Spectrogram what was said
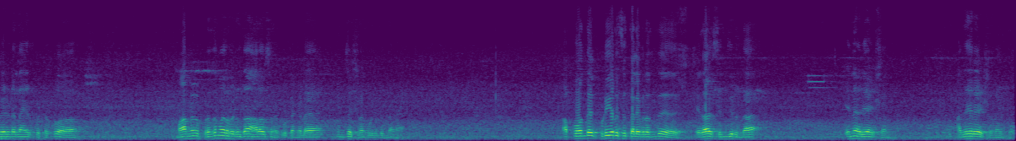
பேரிடெல்லாம் ஏற்பட்டப்போ மாநில பிரதமர் அவர்கள் தான் ஆலோசனை கூட்டங்களை இன்ஸ்ட்ரக்ஷன்லாம் கொடுத்துட்டு இருந்தாங்க. அப்போ வந்து குடியரசுத் தலைவர் வந்து ஏதாவது செஞ்சுருந்தா என்ன ரியாக்ஷன் அதே ரியாக்ஷன் இப்போ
